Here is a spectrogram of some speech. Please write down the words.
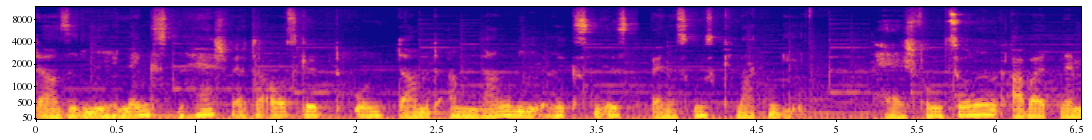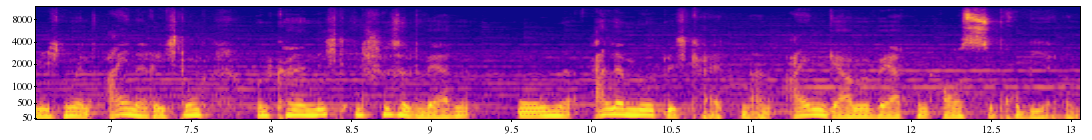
da sie die längsten Hash-Werte ausgibt und damit am langwierigsten ist, wenn es ums Knacken geht. Hash-Funktionen arbeiten nämlich nur in eine Richtung und können nicht entschlüsselt werden, ohne alle Möglichkeiten an Eingabewerten auszuprobieren.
